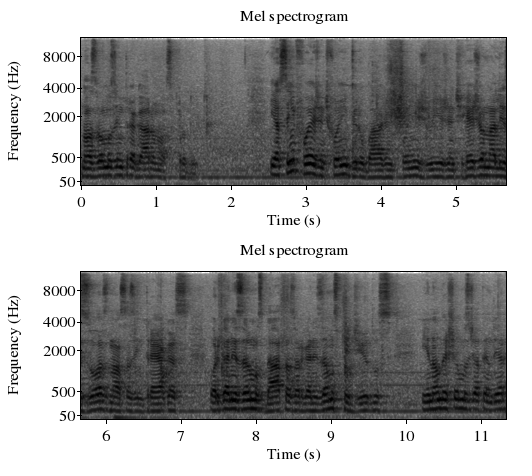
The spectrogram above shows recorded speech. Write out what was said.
Nós vamos entregar o nosso produto. E assim foi, a gente foi em Birubá, a gente foi em Juí, a gente regionalizou as nossas entregas, organizamos datas, organizamos pedidos e não deixamos de atender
